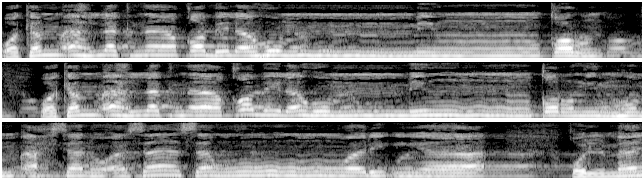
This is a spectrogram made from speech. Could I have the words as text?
وكم أهلكنا قبلهم من قرن وكم أهلكنا قبلهم من قرن هم أحسن أساسا ورئيا. قل من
